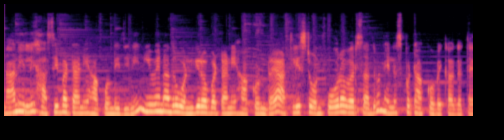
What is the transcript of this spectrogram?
ನಾನಿಲ್ಲಿ ಹಸಿ ಬಟಾಣಿ ಹಾಕ್ಕೊಂಡಿದ್ದೀನಿ ನೀವೇನಾದರೂ ಒಣಗಿರೋ ಬಟಾಣಿ ಹಾಕ್ಕೊಂಡ್ರೆ ಅಟ್ಲೀಸ್ಟ್ ಒಂದು ಫೋರ್ ಅವರ್ಸ್ ಆದರೂ ನೆನೆಸ್ಬಿಟ್ಟು ಹಾಕ್ಕೋಬೇಕಾಗತ್ತೆ.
